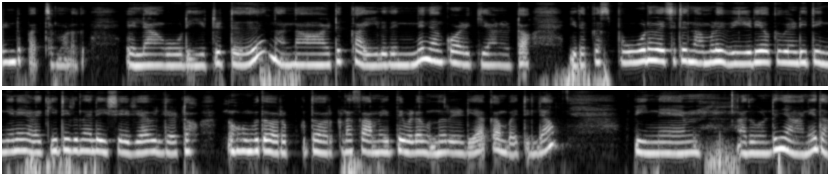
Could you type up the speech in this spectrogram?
രണ്ട് പച്ചമുളക് എല്ലാം കൂടി ഇട്ടിട്ട് നന്നായിട്ട് കയ്യിൽ തന്നെ ഞാൻ കുഴക്കുകയാണ് കേട്ടോ. ഇതൊക്കെ സ്പൂൺ വെച്ചിട്ട് നമ്മൾ വീഡിയോക്ക് വേണ്ടിയിട്ട് ഇങ്ങനെ ഇളക്കിയിട്ടിരുന്നാലേ ശരിയാവില്ല കേട്ടോ നോമ്പ് തുറ തുറക്കണ സമയത്ത് ഇവിടെ ഒന്നും റെഡിയാക്കാൻ പറ്റില്ല. പിന്നെ അതുകൊണ്ട് ഞാൻ ഇതാ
